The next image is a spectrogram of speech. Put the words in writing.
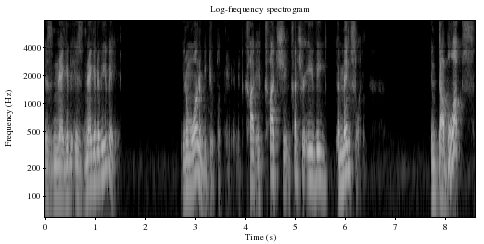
is negative is negative EV. You don't want to be duplicated. It cut it cuts it cuts your EV immensely. In double ups,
